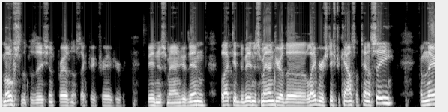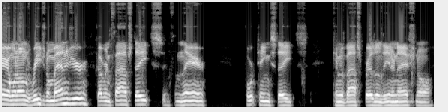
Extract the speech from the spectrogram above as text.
most of the positions president, secretary, treasurer, business manager. Then elected the business manager of the Laborers District Council of Tennessee. From there, I went on as regional manager, covering five states. And from there, 14 states. Became a vice president of the International.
